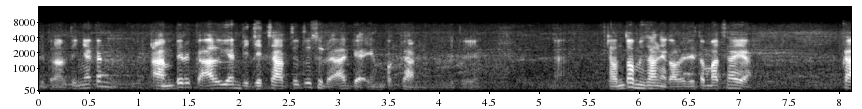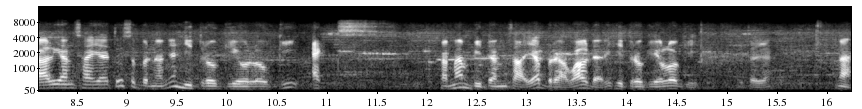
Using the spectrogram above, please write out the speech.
gitu. Artinya kan hampir keahlian digit satu itu sudah ada yang pegang gitu ya. Nah, contoh misalnya kalau di tempat saya, keahlian saya itu sebenarnya hidrogeologi X. Karena bidang saya berawal dari hidrogeologi gitu ya. Nah,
